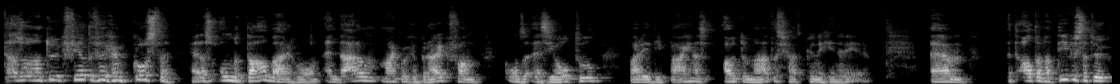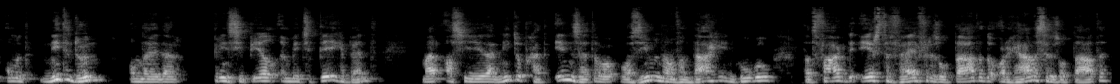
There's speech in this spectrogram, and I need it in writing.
dat zal natuurlijk veel te veel gaan kosten. dat is onbetaalbaar gewoon. En daarom maken we gebruik van onze SEO-tool, waar je die pagina's automatisch gaat kunnen genereren. Um, het alternatief is natuurlijk om het niet te doen, omdat je daar principieel een beetje tegen bent. Maar als je je daar niet op gaat inzetten, wat, zien we dan vandaag in Google? Dat vaak de eerste vijf resultaten, de organische resultaten,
